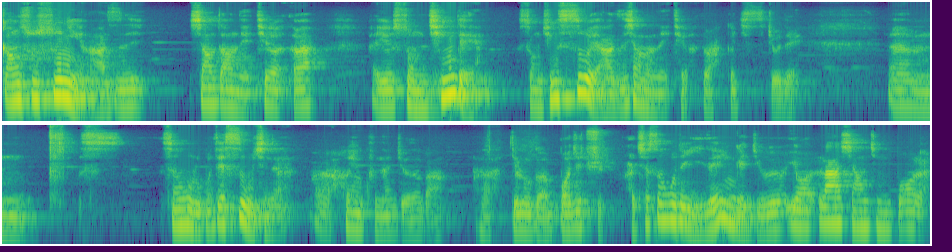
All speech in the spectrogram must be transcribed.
江苏苏宁也是相当难踢个，对伐？还有重庆队、重庆思维也是相当难踢个，对伐？搿几支球队，嗯，申花如果再输下去呢，呃，很有可能就是讲。啊，跌入个保级区，而且申花队现在应该就要拉响警报了，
